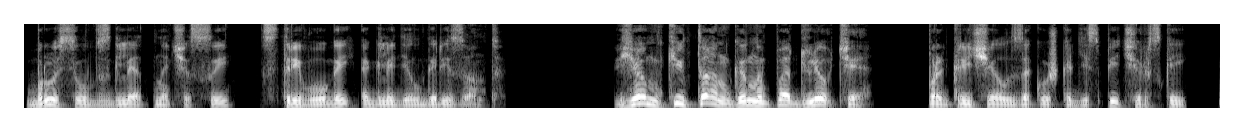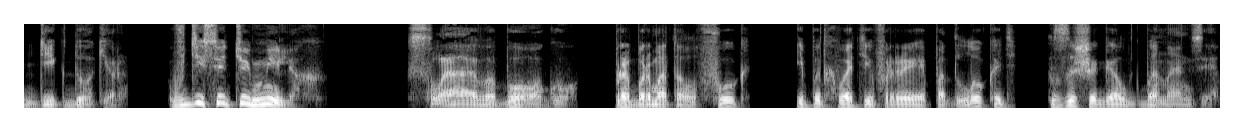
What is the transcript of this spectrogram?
бросил взгляд на часы, с тревогой оглядел горизонт. «Ямки танго на подлете!» — прокричал из окошка диспетчерской Дик Докер. «В десяти милях!» «Слава богу!» — пробормотал Фок и, подхватив Рэя под локоть, зашагал к Бананзе.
